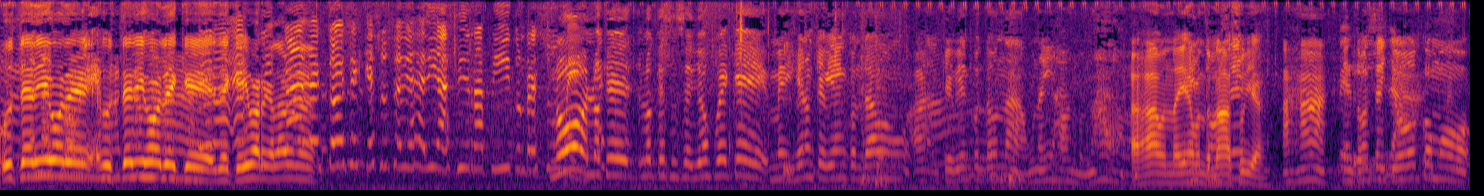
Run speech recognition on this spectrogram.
usted dijo de usted dijo de que de que iba a regalar una Entonces, ¿qué sucedió ese día? Así rapidito, un resumen. No, lo que lo que sucedió fue que me dijeron que había encontrado ah, que había encontrado una, una hija abandonada. Ajá, una hija abandonada suya. Ajá, entonces yo como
